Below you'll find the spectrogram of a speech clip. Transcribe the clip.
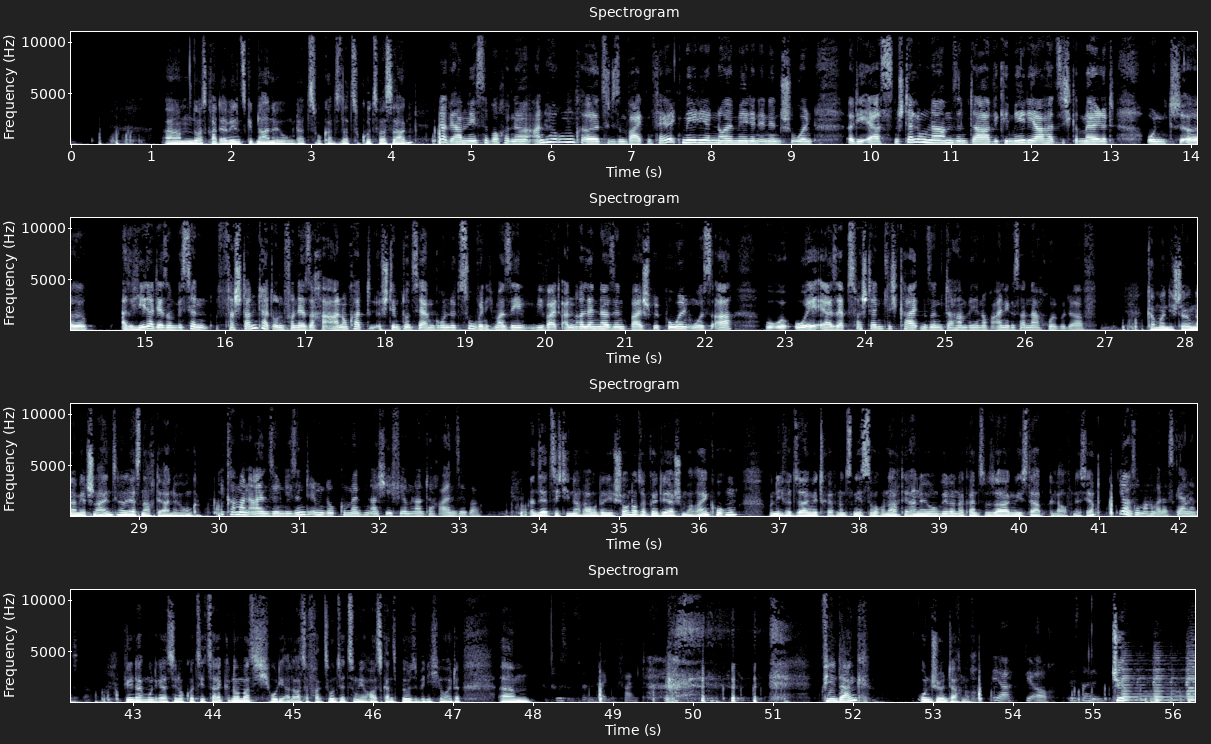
Ähm, du hast gerade erwähnt, es gibt eine Anhörung dazu. Kannst du dazu kurz was sagen? Ja, wir haben nächste Woche eine Anhörung äh, zu diesem weiten Feld Medien, neue Medien in den Schulen. Äh, die ersten Stellungnahmen sind da. Wikimedia hat sich gemeldet und äh, also jeder, der so ein bisschen Verstand hat und von der Sache Ahnung hat, stimmt uns ja im Grunde zu. Wenn ich mal sehe, wie weit andere Länder sind, Beispiel Polen, USA, wo OER Selbstverständlichkeiten sind, da haben wir hier noch einiges an Nachholbedarf. Kann man die Stellungnahmen jetzt schon einsehen oder erst nach der Anhörung? Die kann man einsehen. Die sind im Dokumentenarchiv hier im Landtag einsehbar. Dann setze ich die nachher unter die Shownotes, dann könnt ihr ja schon mal reingucken. Und ich würde sagen, wir treffen uns nächste Woche nach der Anhörung wieder und dann kannst du sagen, wie es da abgelaufen ist, ja? Ja, so machen wir das gerne. Vielen Dank, Monika, dass du noch kurz die Zeit genommen hast. Ich hole die alle aus der Fraktionssitzung hier raus. Ganz böse bin ich hier heute. Ähm, du tust uns damit einen Gefallen. Vielen Dank und schönen Tag noch. Ja, dir auch. Bis dahin. Tschüss.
